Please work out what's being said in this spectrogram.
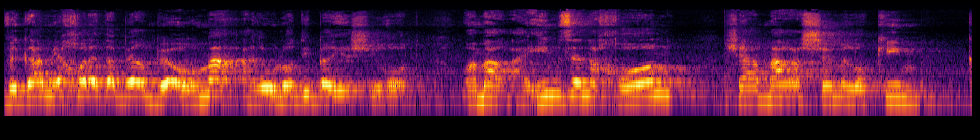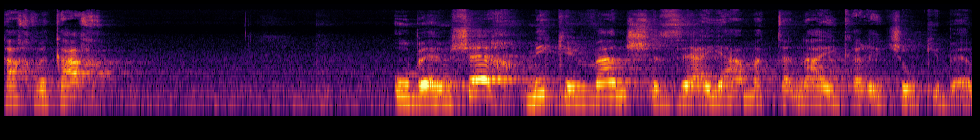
וגם יכול לדבר בעורמה, הרי הוא לא דיבר ישירות. הוא אמר, האם זה נכון שאמר השם אלוקים כך וכך? ובהמשך, מכיוון שזה היה המתנה העיקרית שהוא קיבל,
